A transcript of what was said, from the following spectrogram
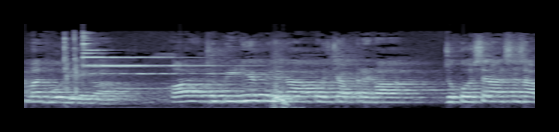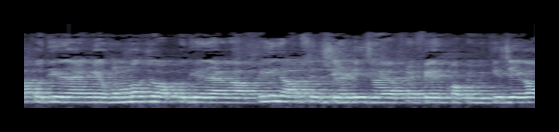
मत भूलिएगा। और जो पीडीएफ मिलेगा आपको इस चैप्टर का जो क्वेश्चन आंसर्स आपको दिए जाएँगे होमवर्क जो आपको दिया जाएगा प्लीज़ आप सिंसियरली जो है अपने फेयर कॉपी में कीजिएगा।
